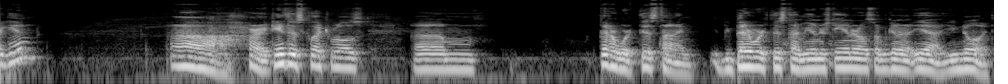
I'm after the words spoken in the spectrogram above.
again? Ah, all right, Dancer's Collectibles. Um, better work this time. It'd be better work this time, you understand? Or else I'm gonna, yeah, you know it.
